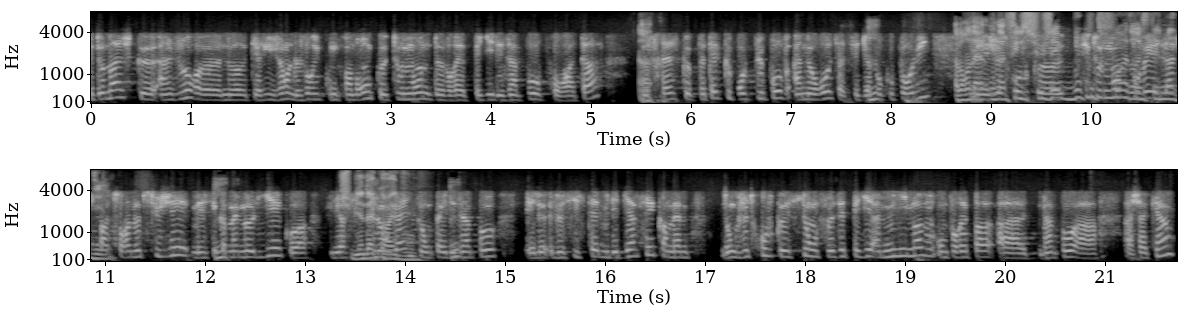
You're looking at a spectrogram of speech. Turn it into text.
C'est dommage qu'un jour, euh, nos dirigeants, le jour, ils comprendront que tout le monde devrait payer des impôts au prorata. Ne serait-ce que peut-être que pour le plus pauvre, un euro, ça c'est déjà beaucoup pour lui. Ah, on a- on je a fait le sujet beaucoup si de tout le fois monde dans pouvait, là, je parle sur un autre sujet, mais c'est quand même lié, quoi. Je suis bien plus d'accord avec gagne, vous. plus on paye des impôts, et le, le système, il est bien fait quand même. Donc je trouve que si on faisait payer un minimum, on pourrait pas d'impôts à, à chacun.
